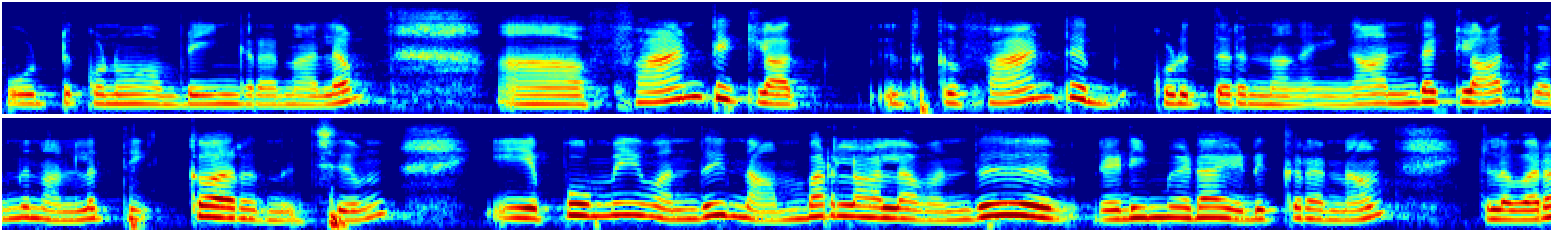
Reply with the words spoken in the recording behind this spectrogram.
போட்டுக்கணும் அப்படிங்கிறனால ஃபேண்ட்டு கிளாத் இதுக்கு ஃபேண்ட்டு கொடுத்துருந்தாங்க. இங்கே அந்த கிளாத் வந்து நல்லா திக்காக இருந்துச்சு. எப்போவுமே வந்து இந்த அம்பர்லாவில் வந்து ரெடிமேடாக எடுக்கிறேன்னா இதில் வர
